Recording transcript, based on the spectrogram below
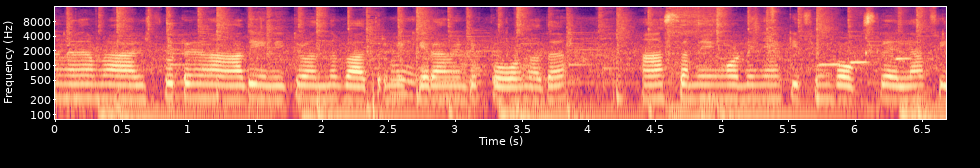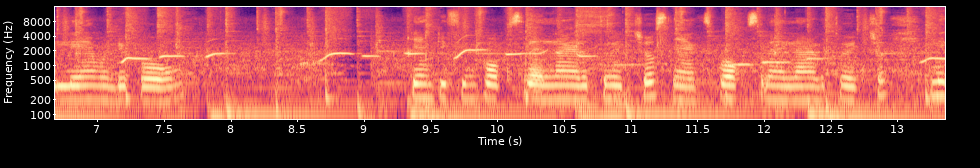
അങ്ങനെ നമ്മൾ ആൽഫൂട്ടനാണ് ആദ്യം എണീറ്റ് വന്ന് ബാത്റൂമിൽ കയറാൻ വേണ്ടി പോകുന്നത്. ആ സമയം കൊണ്ട് ഞാൻ ടിഫിൻ ബോക്സിലെല്ലാം ഫില്ല് ചെയ്യാൻ വേണ്ടി പോകും. ഞാൻ ടിഫിൻ ബോക്സിലെല്ലാം എടുത്ത് വെച്ചു സ്നാക്സ് ബോക്സിലെല്ലാം എടുത്ത് വെച്ചു. ഇനി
